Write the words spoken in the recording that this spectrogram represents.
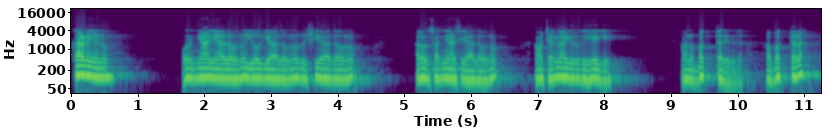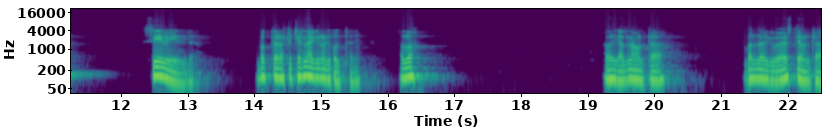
ಕಾರಣ ಏನು? ಒಂದು ಜ್ಞಾನಿಯಾದವನು ಯೋಗಿಯಾದವನು ಋಷಿಯಾದವನು ಅಲ್ಲೊಂದು ಸನ್ಯಾಸಿಯಾದವನು ಅವ ಚೆನ್ನಾಗಿರೋದು ಹೇಗೆ? ಅವನ ಭಕ್ತರಿಂದ, ಆ ಭಕ್ತರ ಸೇವೆಯಿಂದ. ಭಕ್ತರು ಅಷ್ಟು ಚೆನ್ನಾಗಿ ನೋಡಿಕೊಳ್ತಾರೆ, ಅಲ್ವಾ? ಅವರಿಗೆ ಅನ್ನ ಉಂಟಾ, ಬಂದವರಿಗೆ ವ್ಯವಸ್ಥೆ ಉಂಟಾ,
